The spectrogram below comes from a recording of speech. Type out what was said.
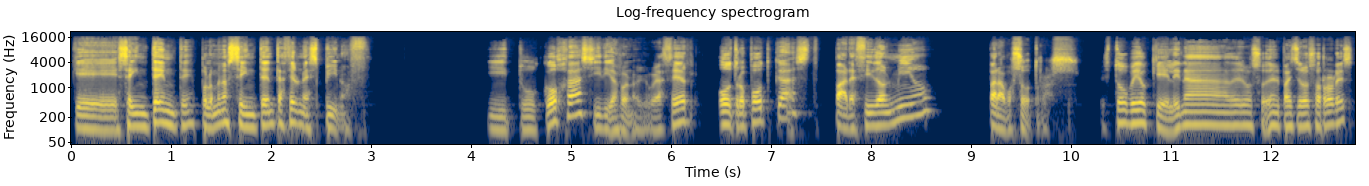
que se intente, por lo menos se intente hacer un spin-off. Y tú cojas y digas, bueno, yo voy a hacer otro podcast parecido al mío, para vosotros. Esto veo que Elena de en el País de los Horrores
